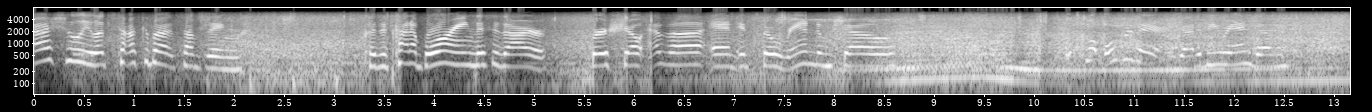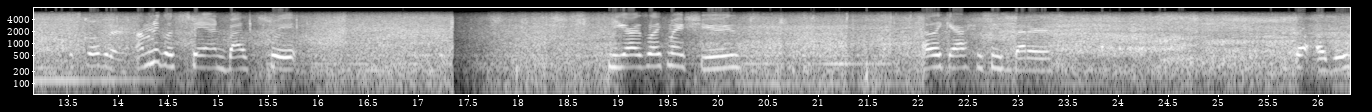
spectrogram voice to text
Ashley, let's talk about something. Because it's kind of boring. This is our first show ever, and it's the random show. Let's go over there. You gotta be random. Let's go over there. I'm gonna go stand by the street. You guys like my shoes? I like Ashley's shoes better. They're ugly.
